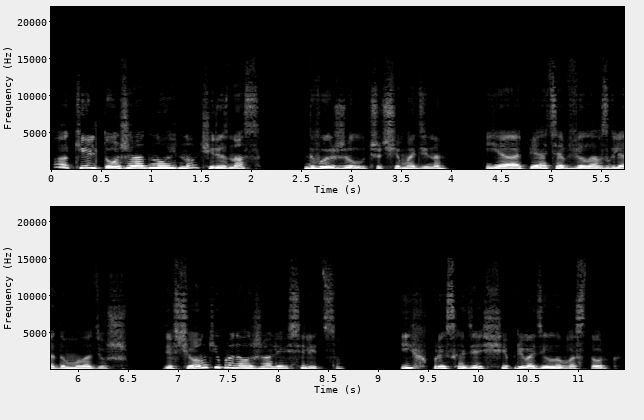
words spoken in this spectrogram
а Кель тоже родной, но через нас. Двое же лучше, чем один, а?» Я опять обвела взглядом молодежь. Девчонки продолжали веселиться. Их происходящее приводило в восторг.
